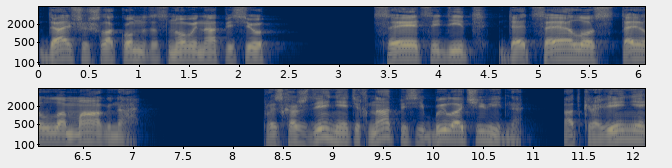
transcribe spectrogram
Дальше шла комната с новой надписью «Цецидит де цело стелла магна». Происхождение этих надписей было очевидно. Откровение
